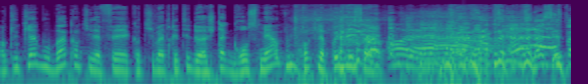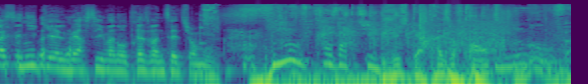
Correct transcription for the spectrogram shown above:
En tout cas, Booba, quand il a fait, quand il m'a traité de hashtag grosse merde, je crois qu'il a pas eu de message. Oh là là. Là, c'est passé nickel. Merci Manon. 13-27 sur Move. Move très actu. Jusqu'à 13h30. Move.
